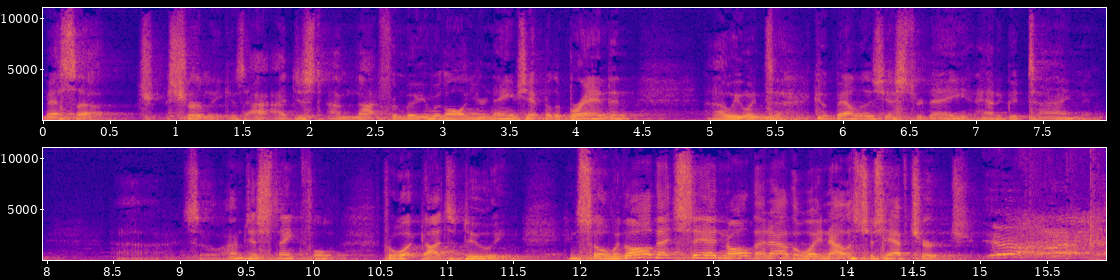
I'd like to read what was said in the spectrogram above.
mess up, surely, because I, I, just, I'm not familiar with all your names yet. Brother Brandon, uh, we went to Cabela's yesterday and had a good time. And uh, so I'm just thankful for what God's doing. And so, with all that said and all that out of the way, now let's just have church. Yeah.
